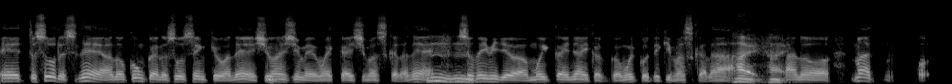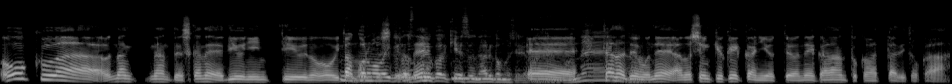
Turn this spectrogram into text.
えーっとそうですね。あの今回の総選挙はね手腕指名を毎回しますからね、うんうん。その意味ではもう一回内閣がもう一個できますから、はいはい。あのまあお多くはなんなんていうんですかね留任っていうのが多いとまあこ思うんのままいくとそういですけどね。うケースになるかもしれませんえもんね。えただでもねあの選挙結果によってはねガランと変わったりとか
